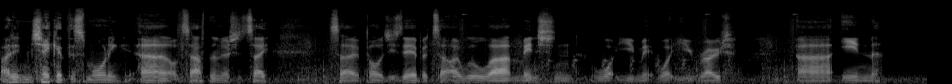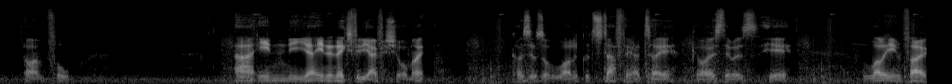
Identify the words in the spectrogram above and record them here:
I didn't check it this morning, uh, or this afternoon, I should say. So apologies there, but I will uh, mention what you what you wrote uh, in. Oh, I'm full. in the in the next video for sure, mate because there was a lot of good stuff there, I tell you, guys. There was, yeah, a lot of info.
